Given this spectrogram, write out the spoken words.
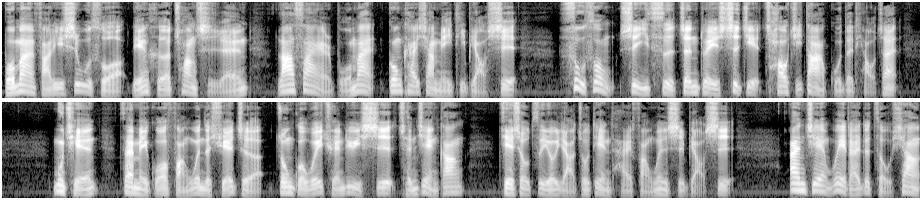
伯曼法律事务所联合创始人拉塞尔·伯曼公开向媒体表示，诉讼是一次针对世界超级大国的挑战。目前在美国访问的学者、中国维权律师陈建刚接受自由亚洲电台访问时表示，案件未来的走向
